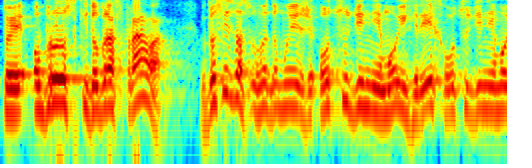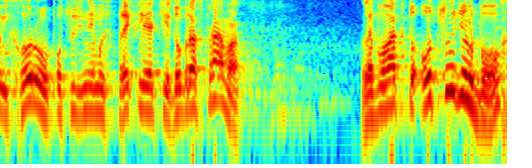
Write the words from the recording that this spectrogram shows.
To je obrovsky dobrá správa. Kto si z vás uvedomuje, že odsudenie mojich hriechov, odsudenie mojich chorób, odsudenie mojich prekliatí je dobrá správa? Lebo ak to odsúdil Boh,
